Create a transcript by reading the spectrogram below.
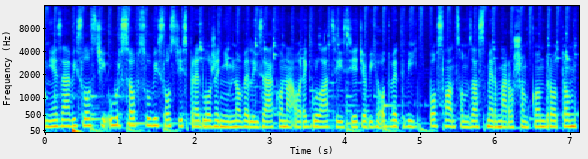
princípu nezávislosti URSO v súvislosti s predložením novely zákona o regulácii sieťových odvetví poslancom za smer Marošom Kondrotom.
